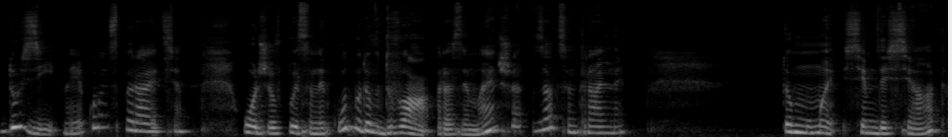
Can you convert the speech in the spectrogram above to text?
дузі, на яку він спирається. Отже, вписаний кут буде в два рази менше за центральний. Тому ми 70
